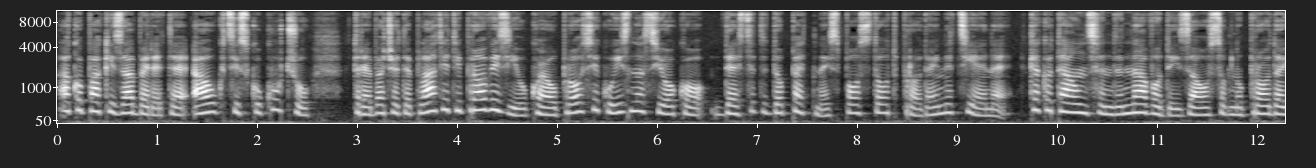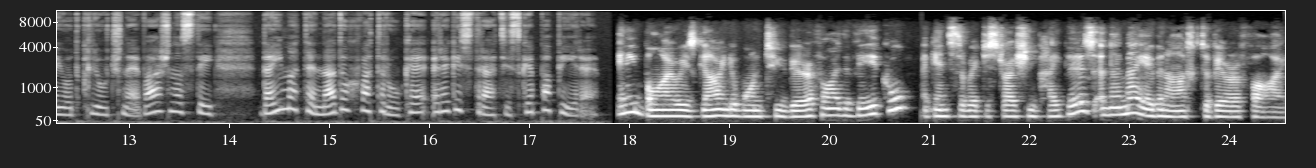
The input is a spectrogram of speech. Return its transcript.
Ako pak izaberete aukcijsku kuću, treba ćete platiti proviziju koja u prosjeku iznosi oko 10 do 15% od prodajne cijene. Kako Townsend navodi za osobnu prodaju od ključne važnosti da imate nadohvat ruke registracijske papire. Any buyer is going to want to verify the vehicle against the registration papers and they may even ask to verify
